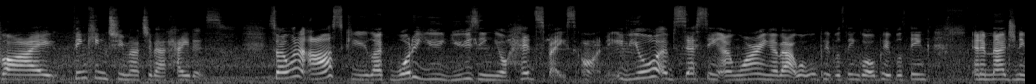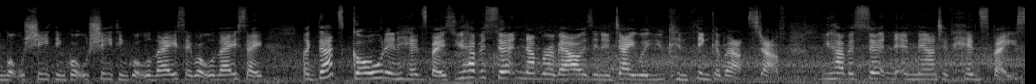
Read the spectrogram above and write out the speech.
by thinking too much about haters so I want to ask you, like, what are you using your headspace on? If you're obsessing and worrying about what will people think, what will people think, and imagining what will she think, what will she think, what will they say, what will they say, like that's golden headspace. You have a certain number of hours in a day where you can think about stuff. You have a certain amount of headspace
